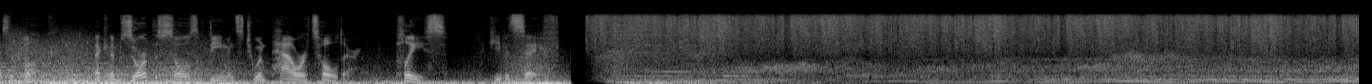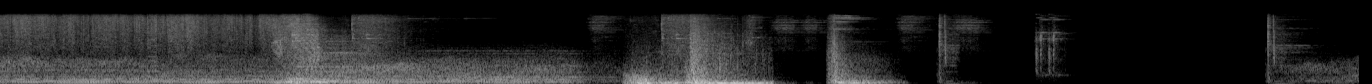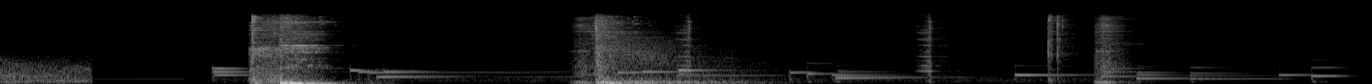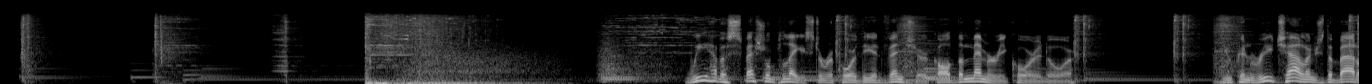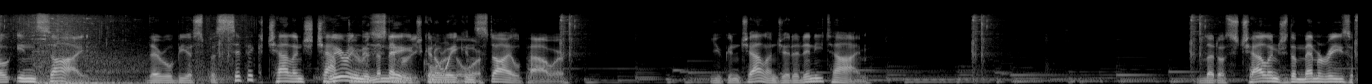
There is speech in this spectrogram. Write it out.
is a book that can absorb the souls of demons to empower its holder. Please, keep it safe. We have a special place to record the adventure called the Memory Corridor. You can re-challenge the battle inside. There will be a specific challenge chapter Clearing the in the memory stage can awaken style power. You can challenge it at any time. Let us challenge the memories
